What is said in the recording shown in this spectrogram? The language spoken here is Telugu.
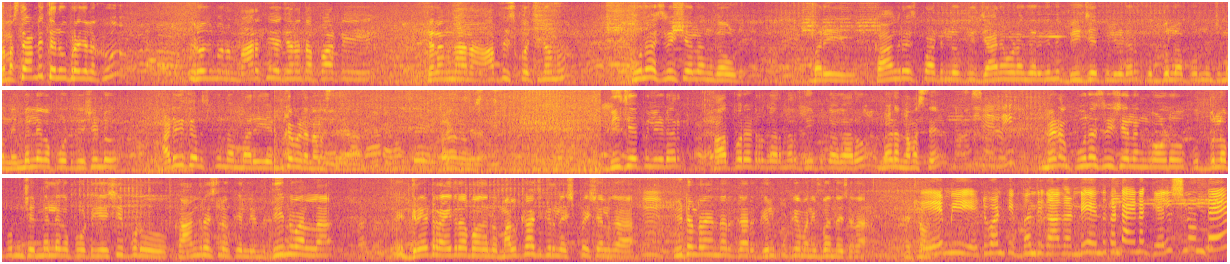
నమస్తే అండి తెలుగు ప్రజలకు. ఈరోజు మనం భారతీయ జనతా పార్టీ తెలంగాణ ఆఫీస్కి వచ్చినాము. పూనా శ్రీశైలం గౌడ్. మరి కాంగ్రెస్ పార్టీలోకి జాయిన్ అవ్వడం జరిగింది. బీజేపీ లీడర్ కుత్బుల్లాపూర్ నుంచి మొన్న ఎమ్మెల్యేగా పోటీ చేసిండు. అడిగి తెలుసుకుందాం మరి. ఎట్లా మేడం నమస్తే. నమస్తే. బీజేపీ లీడర్ కార్పొరేటర్ గారు ఉన్నారు దీపిక గారు. మేడం నమస్తే. మేడం పూన శ్రీశైలం గౌడ్ కుత్బుల్లాపూర్ నుంచి ఎమ్మెల్యేగా పోటీ చేసి ఇప్పుడు కాంగ్రెస్లోకి వెళ్ళిండు. దీనివల్ల గ్రేటర్ హైదరాబాద్లో మల్కాజ్గిరిలో ఎస్పెషల్గా ఈటల రాజేందర్ గారు గెలుపుకి ఏమైనా ఇబ్బంది అవుతుందా? ఏమి ఎటువంటి ఇబ్బంది కాదండి. ఎందుకంటే ఆయన గెలిచినుంటే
